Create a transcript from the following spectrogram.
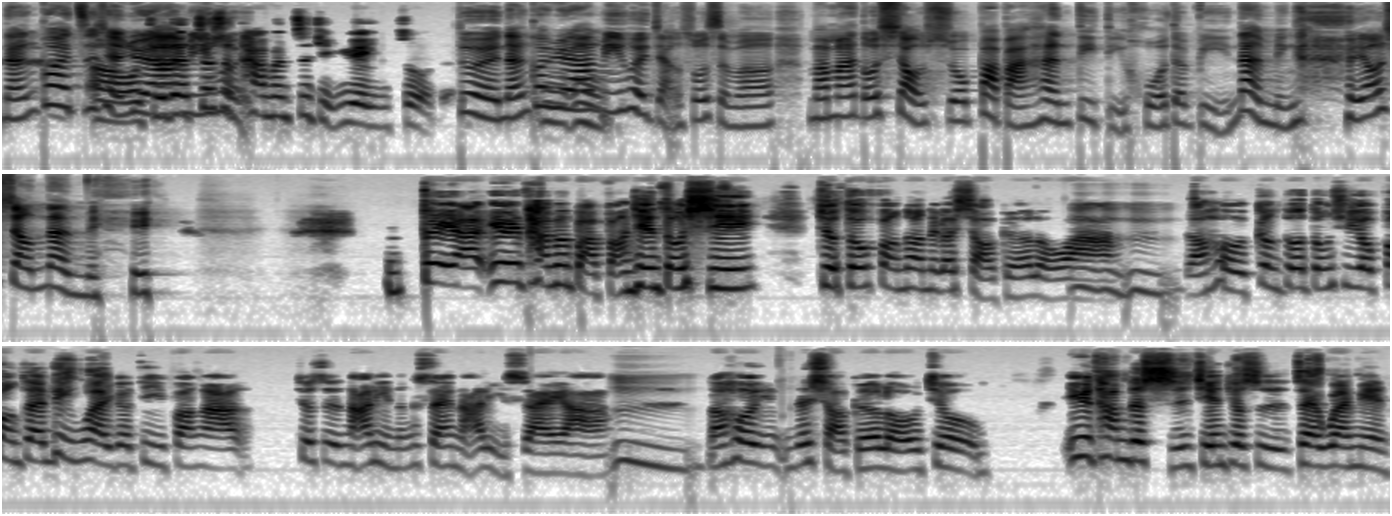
难怪之前我觉得这是他们自己愿意做的。对，难怪月阿咪会讲说什么，妈妈都笑说爸爸和弟弟活得比难民 还要像难民。对呀，因为他们把房间东西就都放到那个小阁楼啊，嗯嗯，然后更多东西又放在另外一个地方啊，就是哪里能塞哪里塞啊，嗯，然后你的小阁楼就，因为他们的时间就是在外面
